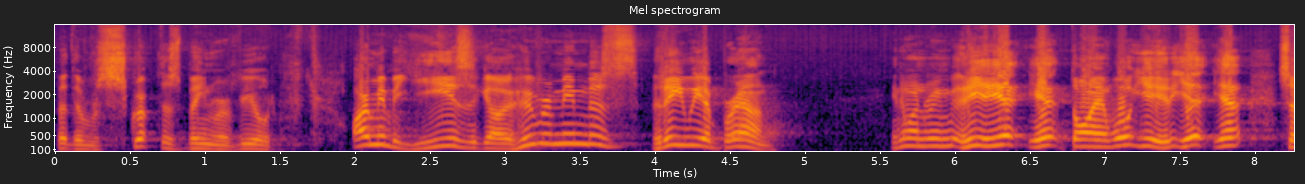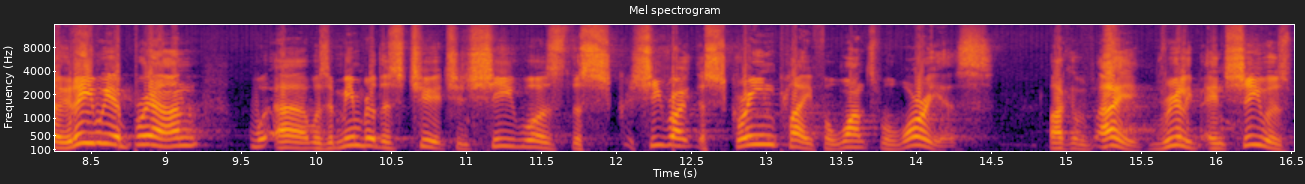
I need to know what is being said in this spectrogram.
but the script has been revealed. I remember years ago, who remembers Riwia Brown? Anyone remember? Yeah, yeah, yeah, Diane Well, yeah, yeah, yeah. So Riwia Brown uh, was a member of this church, and she was the she wrote the screenplay for Once Were Warriors. Like, hey, really, and she was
